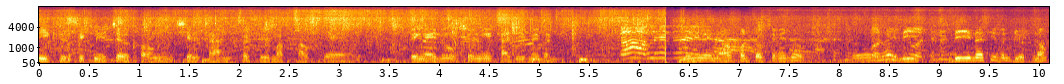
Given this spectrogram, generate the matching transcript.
นี่คือซิกเนเจอร์ของเชียงคานก็คือมะพร้าวแก้ว เป็นไงลูกช่วงนี้ขายดีไหมมันก็เรื่อยๆเรื่อยๆเนาะฝนตกใช่ไหมลูกเออดีดีนะที่มันหยุดเนาะ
